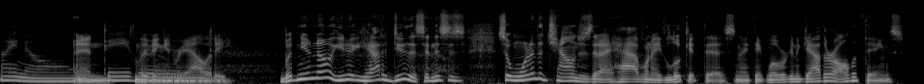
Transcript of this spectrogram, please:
I know. and living in reality. But you know, you know, you got to do this, and this is so. One of the challenges that I have when I look at this, and I think, well, we're going to gather all the things,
